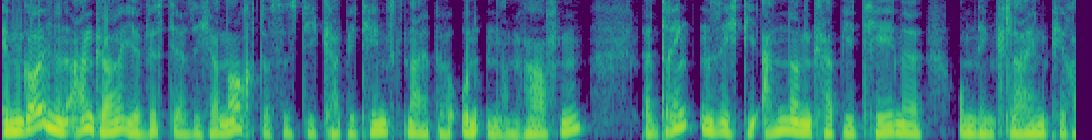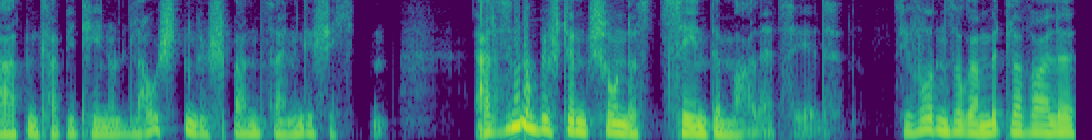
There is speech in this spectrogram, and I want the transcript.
Im Goldenen Anker, ihr wisst ja sicher noch, das ist die Kapitänskneipe unten am Hafen, da drängten sich die anderen Kapitäne um den kleinen Piratenkapitän und lauschten gespannt seinen Geschichten. Er hat sie nun bestimmt schon das zehnte Mal erzählt. Sie wurden sogar mittlerweile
